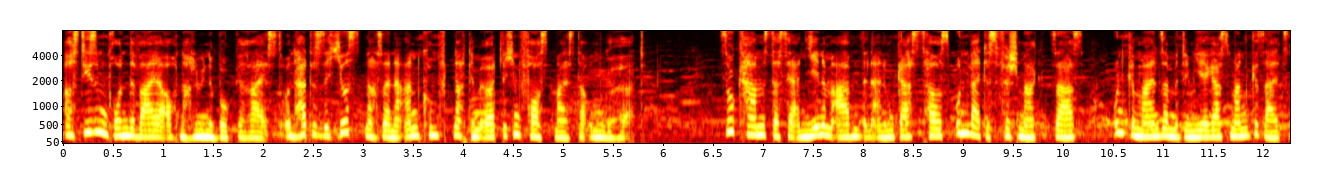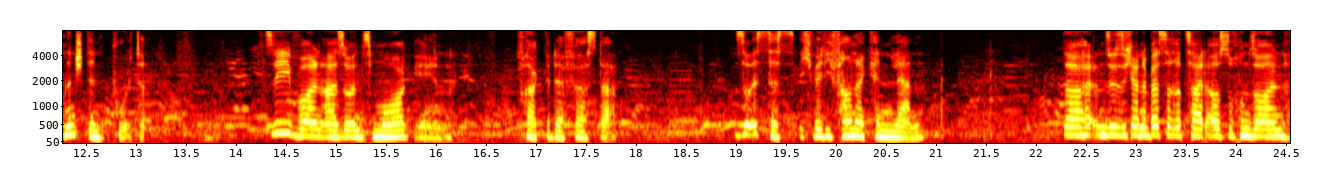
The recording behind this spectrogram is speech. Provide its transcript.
Aus diesem Grunde war er auch nach Lüneburg gereist und hatte sich just nach seiner Ankunft nach dem örtlichen Forstmeister umgehört. So kam es, dass er an jenem Abend in einem Gasthaus unweit des Fischmarkts saß und gemeinsam mit dem Jägersmann gesalzenen Stint pulte. Sie wollen also ins Moor gehen? fragte der Förster. So ist es. Ich will die Fauna kennenlernen. Da hätten Sie sich eine bessere Zeit aussuchen sollen.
